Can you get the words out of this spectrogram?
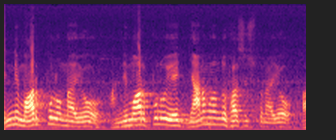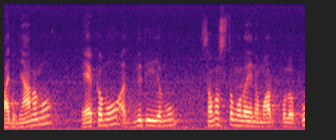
ఎన్ని మార్పులు ఉన్నాయో అన్ని మార్పులు ఏ జ్ఞానమునందు భాషిస్తున్నాయో ఆ జ్ఞానము ఏకము అద్వితీయము సమస్తములైన మార్పులకు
